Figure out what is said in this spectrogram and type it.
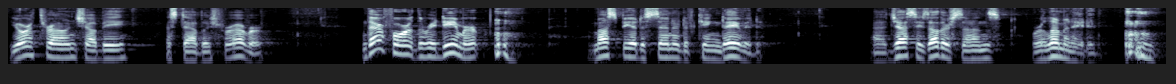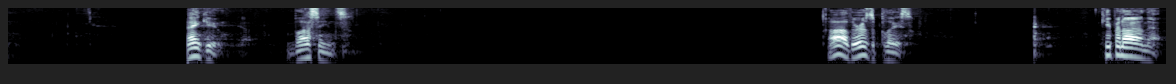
Your throne shall be established forever. Therefore, the Redeemer must be a descendant of King David. Uh, Jesse's other sons were eliminated. Thank you. Blessings. Ah, there is a place. Keep an eye on that.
